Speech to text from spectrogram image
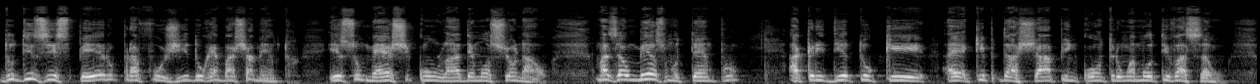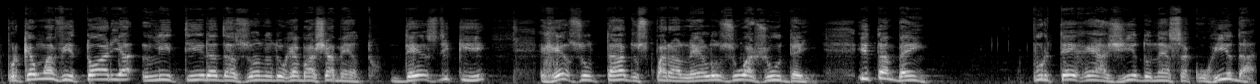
do desespero para fugir do rebaixamento. Isso mexe com o lado emocional. Mas, ao mesmo tempo, acredito que a equipe da Chape encontre uma motivação, porque uma vitória lhe tira da zona do rebaixamento, desde que resultados paralelos o ajudem. E também por ter reagido nessa corrida,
